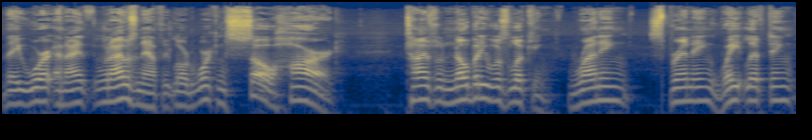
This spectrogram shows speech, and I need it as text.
they work, and I, when I was an athlete, Lord, working so hard times when nobody was looking, running, sprinting, weightlifting,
